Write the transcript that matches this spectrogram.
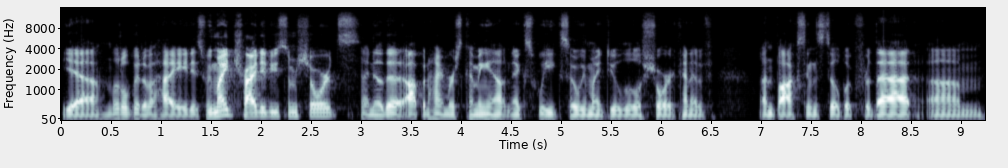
Yeah, a little bit of a hiatus. We might try to do some shorts. I know that Oppenheimer's coming out next week, so we might do a little short kind of unboxing the steelbook for that. Um,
